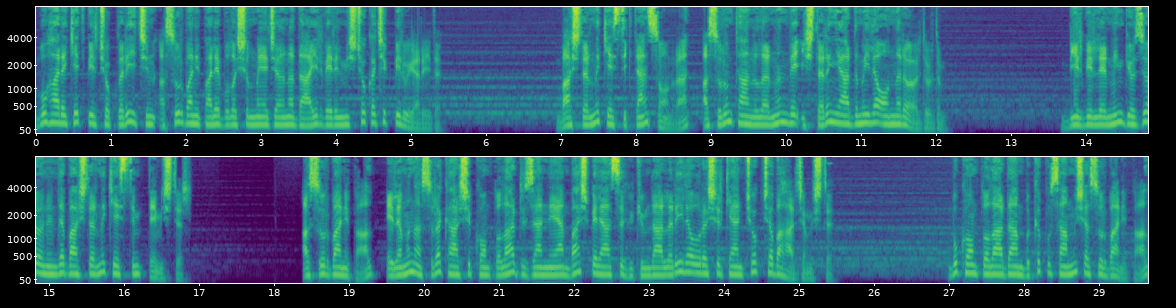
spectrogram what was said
Bu hareket birçokları için Asurbanipal'e bulaşılmayacağına dair verilmiş çok açık bir uyarıydı. Başlarını kestikten sonra, Asur'un tanrılarının ve işlerin yardımıyla onları öldürdüm. Birbirlerinin gözü önünde başlarını kestim, demiştir. Asurbanipal, Elam'ın Asur'a karşı komplolar düzenleyen baş belası hükümdarlarıyla uğraşırken çok çaba harcamıştı. Bu komplolardan bıkıp usanmış Asurbanipal,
